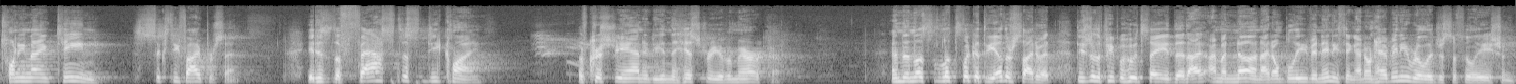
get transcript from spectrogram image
2019, 65%. It is the fastest decline of Christianity in the history of America. And then let's, let's look at the other side of it. These are the people who would say that I, am a none, I don't believe in anything, I don't have any religious affiliation.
